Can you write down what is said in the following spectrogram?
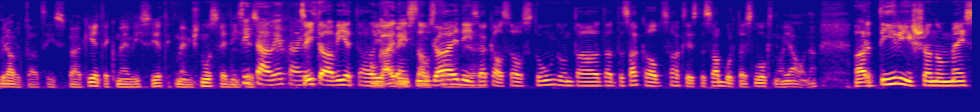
Gravitācijas spēku ietekmē, visu ietekmē, viņš nosēdīsies. Citā vietā, Citā vietā Un gaidīs nu, stundu, gaidīs jā. atkal savu stundu, un tā, tā, tas atkal sāksies tas apburtais lokus no jauna. Ar tīrīšanu mēs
